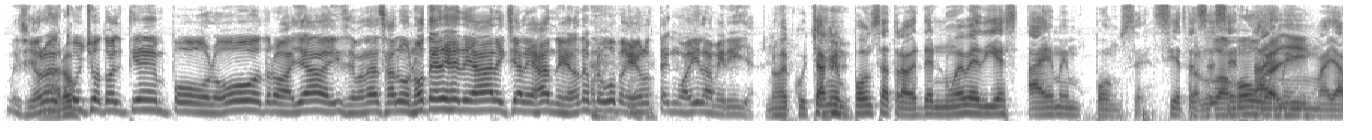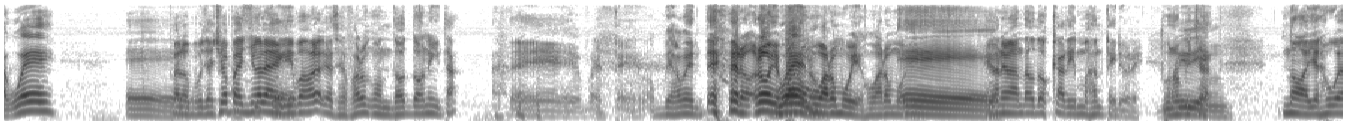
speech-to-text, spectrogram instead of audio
Me dice, yo los Claro. escucho todo el tiempo, los otros allá, y se mandan saludos. No te dejes de Alex y Alejandro, y no te preocupes, que yo los tengo ahí en la mirilla. Nos escuchan en Ponce a través del 910 AM en Ponce, Saluda a 760 Moura AM allí. en Mayagüez. Eh, Pero los muchachos de así Peñuela, del que- equipo ahora, que se fueron con dos donitas, eh, este, obviamente, pero no, Bueno, jugaron, muy bien, jugaron muy bien. eh, Ellos me han dado dos carismas anteriores. Tú no pichaste. bien. No, ayer jugué,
